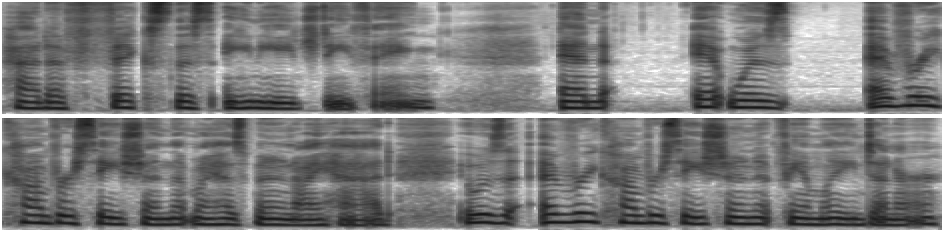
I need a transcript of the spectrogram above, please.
how to fix this ADHD thing. And it was every conversation that my husband and I had. It was every conversation at family dinner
